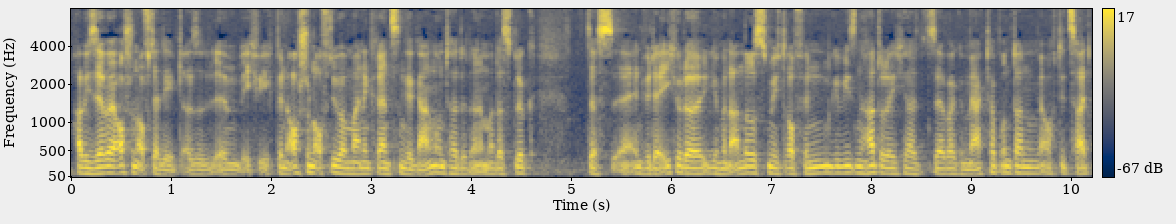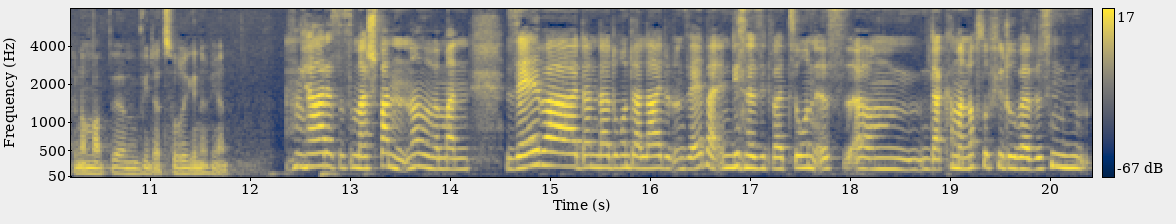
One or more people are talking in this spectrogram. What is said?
habe ich selber ja auch schon oft erlebt. Also ähm, ich, ich bin auch schon oft über meine Grenzen gegangen und hatte dann immer das Glück, dass äh, entweder ich oder jemand anderes mich darauf hingewiesen hat oder ich halt selber gemerkt habe und dann mir auch die Zeit genommen habe, ähm, wieder zu regenerieren. Ja, das ist immer spannend, ne? wenn man selber dann darunter leidet und selber in dieser Situation ist. Ähm, da kann man noch so viel drüber wissen.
